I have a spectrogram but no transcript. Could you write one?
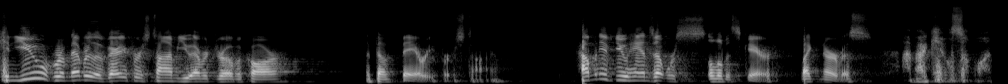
Can you remember the very first time you ever drove a car? The very first time. How many of you, hands up, were a little bit scared, like nervous? I might kill someone.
